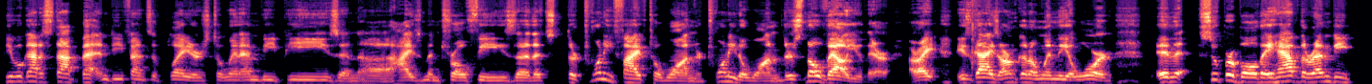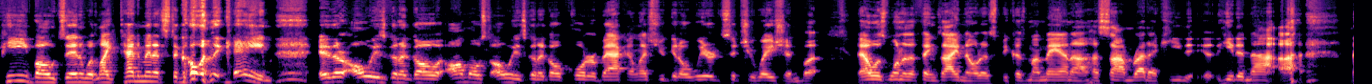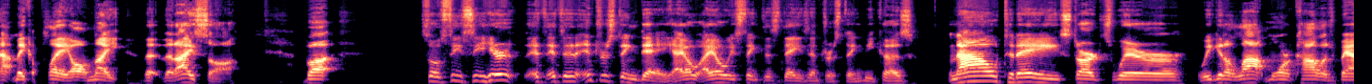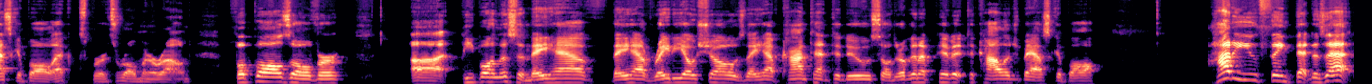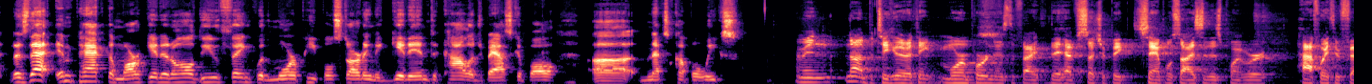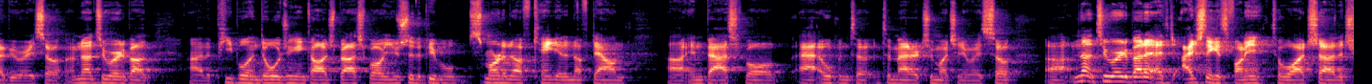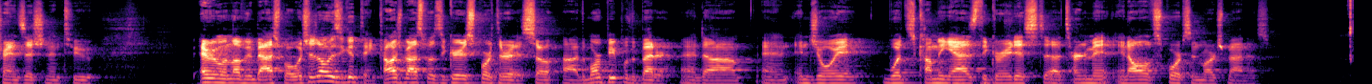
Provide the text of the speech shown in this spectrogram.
people got to stop betting defensive players to win MVPs and uh, Heisman trophies. Uh, that's they're 25 to 1 or 20 to 1. There's no value there. All right. These guys aren't going to win the award. In the Super Bowl, they have their MVP votes in with like 10 minutes to go in the game. And they're always going to go, almost always going to go quarterback unless you get a weird situation. But that was one of the things I noticed because my man uh, Haason Reddick, he he did not uh, not make a play all night that, that I saw. But so see, see here, it's, it's an interesting day. I, I always think this day is interesting because now today starts where we get a lot more college basketball experts roaming around. Football's over. Uh, people listen. They have they have radio shows. They have content to do, so they're going to pivot to college basketball how do you think that does that does that impact the market at all do you think with more people starting to get into college basketball uh next couple weeks i mean not in particular. I think more important is the fact that they have such a big sample size at this point. We're halfway through february so i'm not too worried about uh, the people indulging in college basketball. Usually the people smart enough can't get enough down uh, in basketball at open to, to matter too much anyway so uh, i'm not too worried about it. I, I just think it's funny to watch uh, the transition into everyone loving basketball, which is always a good thing. College basketball is the greatest sport there is. So uh, the more people, the better, and um, and enjoy what's coming as the greatest uh, tournament in all of sports in March Madness.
